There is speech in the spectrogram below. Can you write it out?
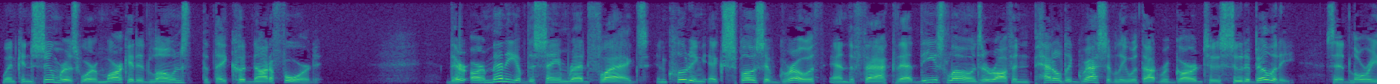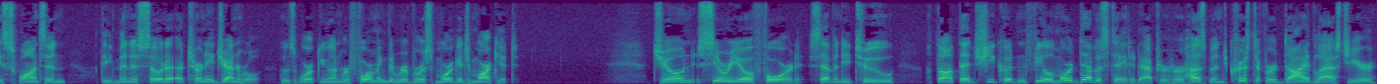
when consumers were marketed loans that they could not afford. There are many of the same red flags, including explosive growth and the fact that these loans are often peddled aggressively without regard to suitability, said Lori Swanson, the Minnesota Attorney General, who's working on reforming the reverse mortgage market. Joan Serio Ford, 72, thought that she couldn't feel more devastated after her husband Christopher died last year.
